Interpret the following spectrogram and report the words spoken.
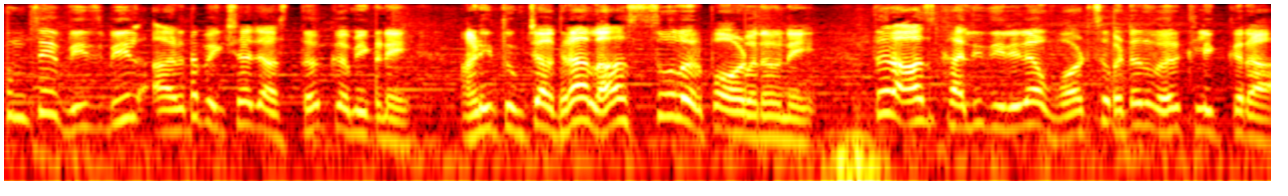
तुमचे वीज बिल अर्ध्यापेक्षा जास्त कमी करणे आणि तुमच्या घराला सोलर पॉवर बनवणे. तर आज खाली दिलेल्या व्हॉट्सअप बटनवर क्लिक करा.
